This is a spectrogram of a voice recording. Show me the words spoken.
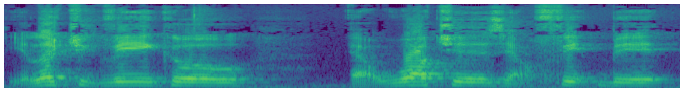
The electric vehicle, our watches, our Fitbit,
